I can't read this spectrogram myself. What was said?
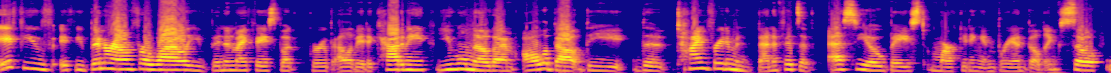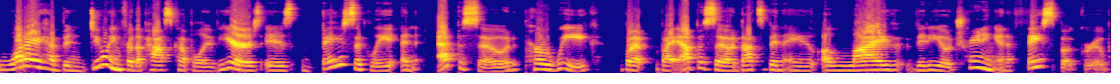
if you've if you've been around for a while you've been in my facebook group elevate academy you will know that i'm all about the the time freedom and benefits of seo based marketing and brand building. So what i have been doing for the past couple of years is basically an episode per week but by episode that's been a, a live video training in a facebook group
